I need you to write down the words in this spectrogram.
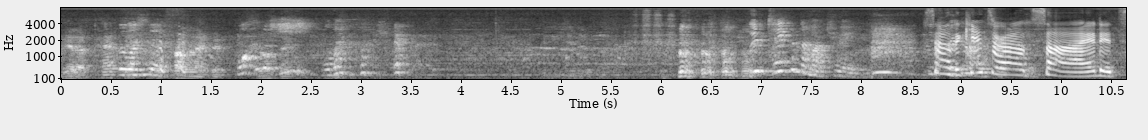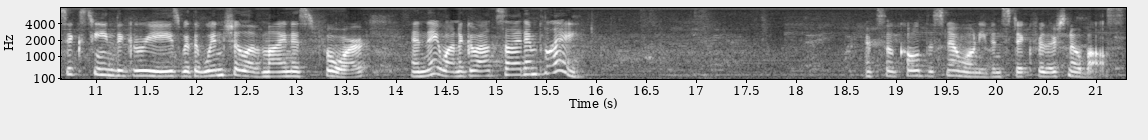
We got a pack. Go like this. Probably not good. Well, come eat. Well, We've taken them on train. So the kids are outside, it's 16 degrees with a wind chill of minus four, and they want to go outside and play. It's so cold the snow won't even stick for their snowballs.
